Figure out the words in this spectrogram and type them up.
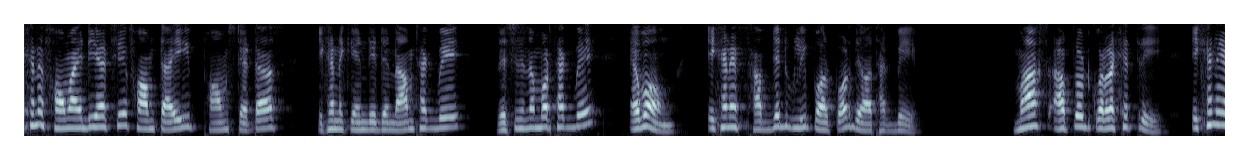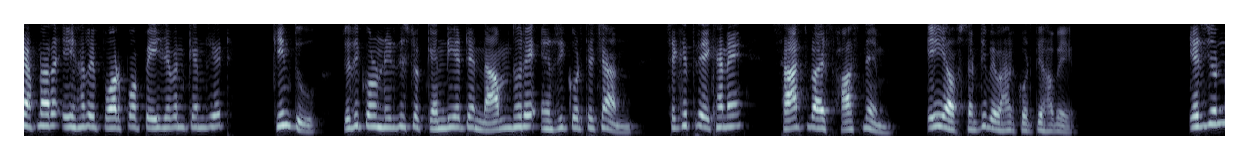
এখানে ফর্ম আইডি আছে ফর্ম টাইপ ফর্ম স্ট্যাটাস এখানে ক্যান্ডিডেটের নাম থাকবে রেজিস্ট্রেশন নম্বর থাকবে, এবং এখানে সাবজেক্টগুলি পরপর দেওয়া থাকবে। মার্কস আপলোড করার ক্ষেত্রে এখানে আপনারা এইভাবে পরপর পেয়ে যাবেন ক্যান্ডিডেট কিন্তু যদি কোনো নির্দিষ্ট ক্যান্ডিডেটের নাম ধরে এন্ট্রি করতে চান, সেক্ষেত্রে এখানে সার্চ বাই ফার্স্ট নেম এই অপশানটি ব্যবহার করতে হবে। এর জন্য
